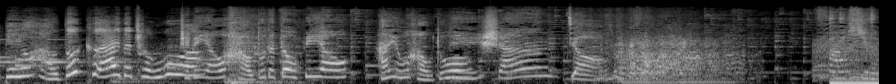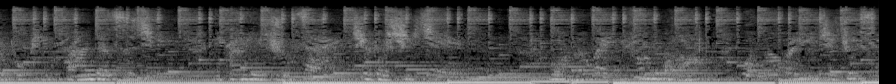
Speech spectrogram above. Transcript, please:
边有好多可爱的宠物，这边有好多的逗比哦，还有好多女神酒。发现不平凡的自己，你可以主宰这个世界。我们为你疯狂，我们会一直追随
